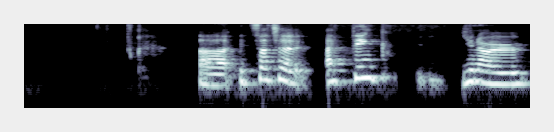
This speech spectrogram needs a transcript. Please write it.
Uh, it's such a, I think, you know,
